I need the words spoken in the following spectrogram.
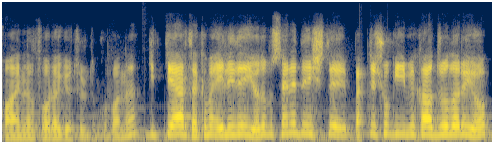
Final Four'a götürdü Kuban'ı. Gittiği her takıma eli değiyordu. Bu sene de işte bence çok iyi bir kadroları yok.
